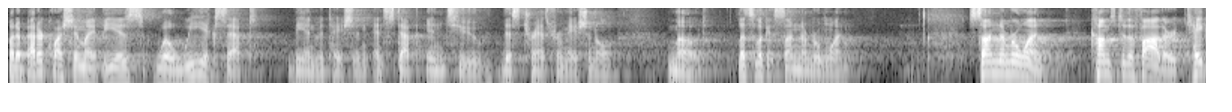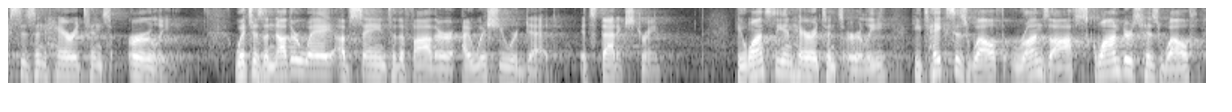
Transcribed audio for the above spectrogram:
But a better question might be is will we accept the invitation and step into this transformational mode? Let's look at son number one. Son number one comes to the father, takes his inheritance early, which is another way of saying to the father, I wish you were dead. It's that extreme. He wants the inheritance early. He takes his wealth, runs off, squanders his wealth,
